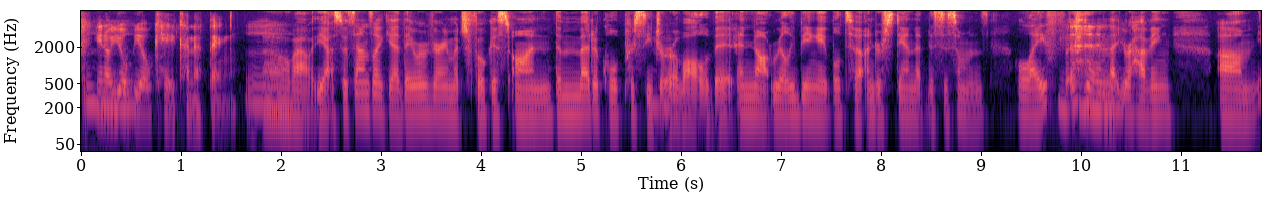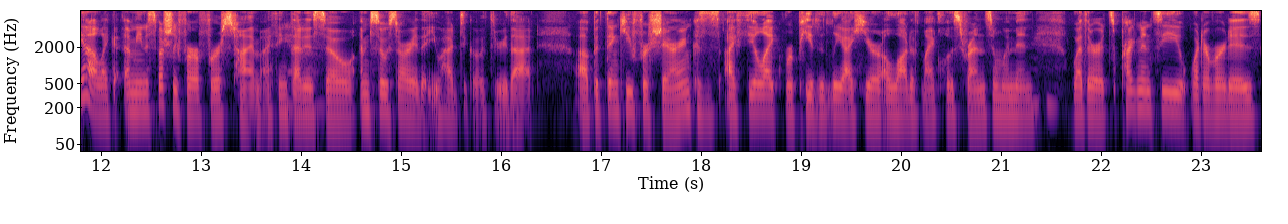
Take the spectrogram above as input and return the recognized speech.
you know, you'll mm-hmm. be okay, kind of thing. Mm. Oh, wow. Yeah. So it sounds like, yeah, they were very much focused on the medical procedure mm-hmm. of all of it and not really being able to understand that this is someone's life and that you're having, um, yeah, like, I mean, especially for a first time. I think that is so, I'm so sorry that you had to go through that. Uh, but thank you for sharing because I feel like repeatedly I hear a lot of my close friends and women, whether it's pregnancy, whatever it is,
